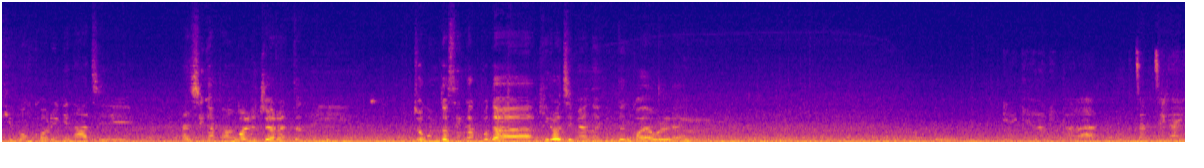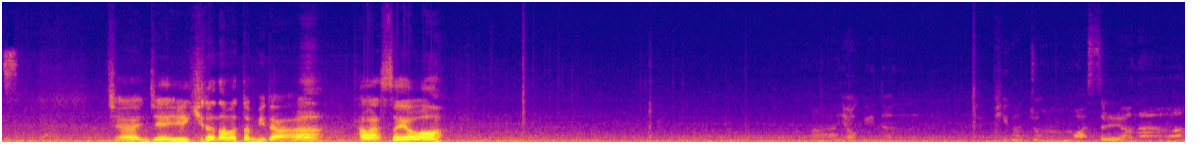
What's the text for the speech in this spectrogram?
기본 거리긴 하지 한 시간 반 걸릴 줄 알았더니 조금 더 생각보다 길어지면 힘든 거야 원래 음. 1km 앞 목적지가 있습니다. 자, 이제 1km 남았답니다. 다 왔어요. 아 여기는 비가 좀 왔으려나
